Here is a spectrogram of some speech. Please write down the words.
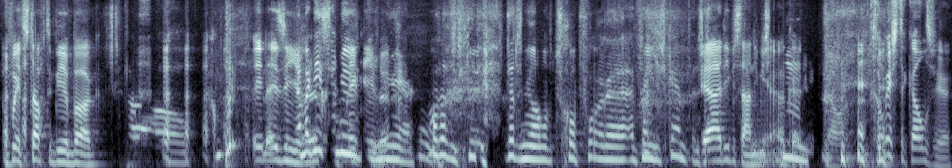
Of it's tough to be a bug. Oh. Ineens in je Ja, maar die zijn nu niet meer. Oh, dat, is, nu- dat is nu al op de schop voor eh Avengers Campus. Ja, die bestaan niet meer. Oké. Hmm. Nou, gemiste kans weer.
